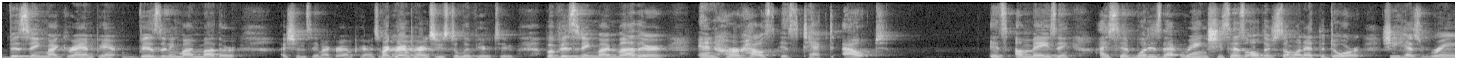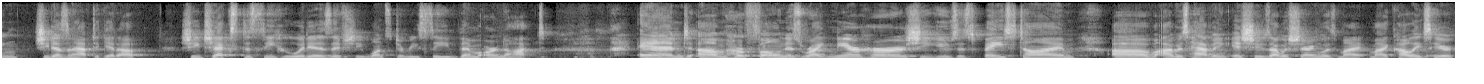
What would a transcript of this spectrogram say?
visiting my grandparent, visiting my mother. I shouldn't say my grandparents. My grandparents used to live here too, but visiting my mother, and her house is teched out. It's amazing. I said, "What is that ring?" She says, "Oh, there's someone at the door." She has ring. She doesn't have to get up. She checks to see who it is if she wants to receive them or not and um, her phone is right near her. She uses FaceTime. Um, I was having issues. I was sharing with my, my colleagues here.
